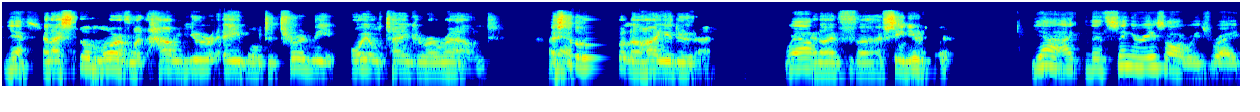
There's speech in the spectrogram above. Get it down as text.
Yes. And I still marvel at how you're able to turn the oil tanker around. I Yeah. still don't know how you do that. Well, And I've uh, I've seen you do it. yeah, I, the singer is always right,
